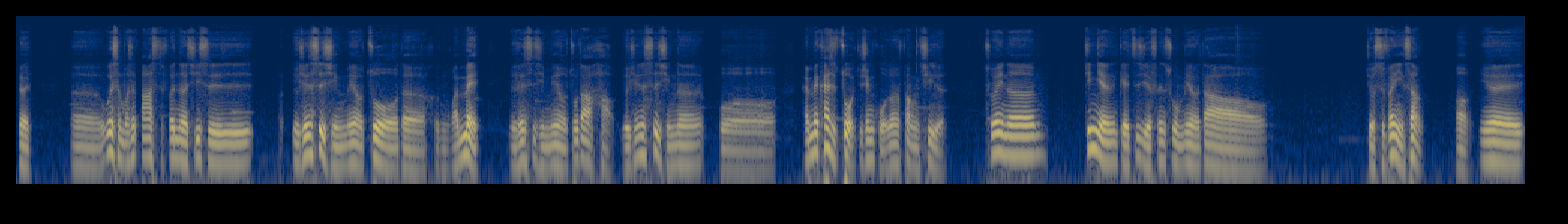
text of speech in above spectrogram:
对，呃，为什么是八十分呢？其实有些事情没有做得很完美，有些事情没有做到好，有些事情呢，我还没开始做就先果断放弃了。所以呢，今年给自己的分数没有到九十分以上哦，因为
